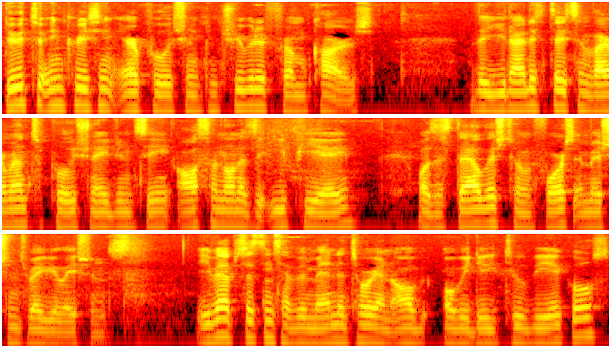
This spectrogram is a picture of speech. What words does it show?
Due to increasing air pollution contributed from cars, the United States Environmental Pollution Agency, also known as the EPA, was established to enforce emissions regulations. EVAP systems have been mandatory on all OBD2 vehicles.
